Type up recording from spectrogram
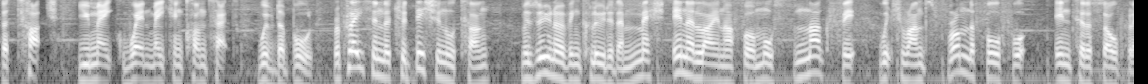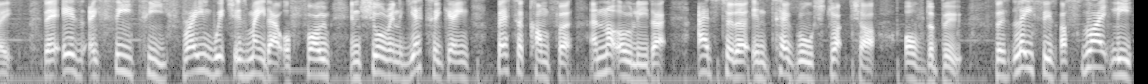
the touch you make when making contact with the ball. Replacing the traditional tongue, Mizuno have included a mesh inner liner for a more snug fit, which runs from the forefoot into the sole plate. There is a CT frame which is made out of foam, ensuring yet again better comfort and not only that, adds to the integral structure of the boot. The laces are slightly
